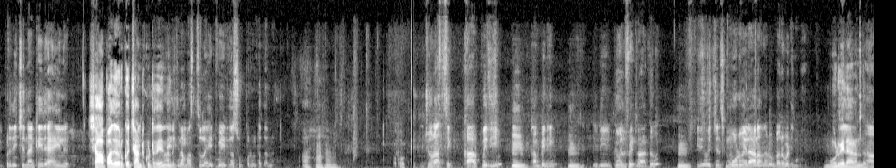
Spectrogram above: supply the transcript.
ఇప్పుడు తెచ్చిన దాంట్లో ఇదే హైలైట్. షాప్ అది వరకు వచ్చి అంటుకుంటుంది ఏంది? అందుకనే మస్తు లైట్ వెయిట్గా సూపర్ ఉంటుంది అన్న. ఆహాహా. ఓకే. జురాసిక్ కార్ప్ ఇది. కంపెనీ. ఇది ట్వెల్వ్ ఫీట్ రాడ్. ఇది వచ్చేసి మూడు వేల ఆరు వందల రూపాయలు పడింది. మూడు వేల ఆరు వందలు. ఆ,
